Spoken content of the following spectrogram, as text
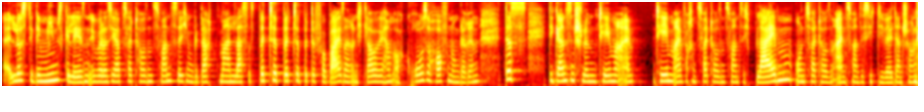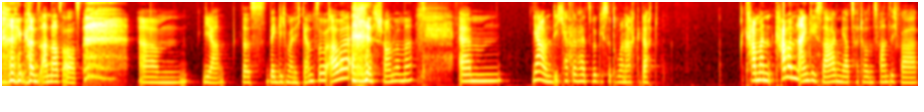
äh, lustige Memes gelesen über das Jahr 2020 und gedacht, man, lass es bitte, bitte, bitte vorbei sein. Und ich glaube, wir haben auch große Hoffnung darin, dass die ganzen schlimmen Themen, Themen einfach in 2020 bleiben und 2021 sieht die Welt dann schon ganz anders aus. Ähm, ja, das denke ich mal nicht ganz so, aber schauen wir mal. Ähm, ja, und ich habe dann halt wirklich so drüber nachgedacht, kann man, kann man eigentlich sagen, ja, 2020 war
